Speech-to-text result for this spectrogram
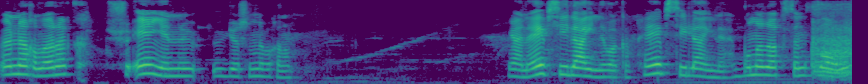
Örnek olarak şu en yeni videosuna bakalım. Yani hepsiyle aynı bakın. Hepsiyle aynı. Buna baksanız ne olur?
